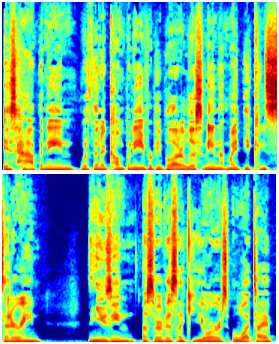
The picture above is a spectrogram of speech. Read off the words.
is happening within a company for people that are listening that might be considering using a service like yours? What type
